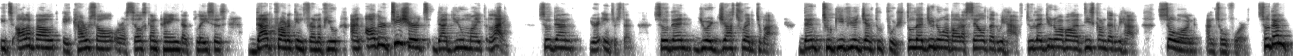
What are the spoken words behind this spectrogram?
It's all about a carousel or a sales campaign that places that product in front of you and other t-shirts that you might like. So then you're interested. So then you're just ready to buy. Then to give you a gentle push, to let you know about a sale that we have, to let you know about a discount that we have, so on and so forth. So then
